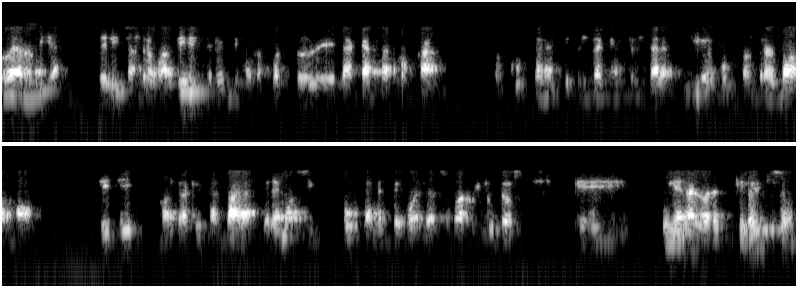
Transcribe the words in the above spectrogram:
soberbia de Lisandro Martínez, el último refuerzo de la Casa Roja. Justamente tendrá que enfrentar a Liverpool contra el Bournemouth. City contra Crystal Palace. Veremos si justamente vuelve a sumar minutos eh, Julián Álvarez, que lo hizo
